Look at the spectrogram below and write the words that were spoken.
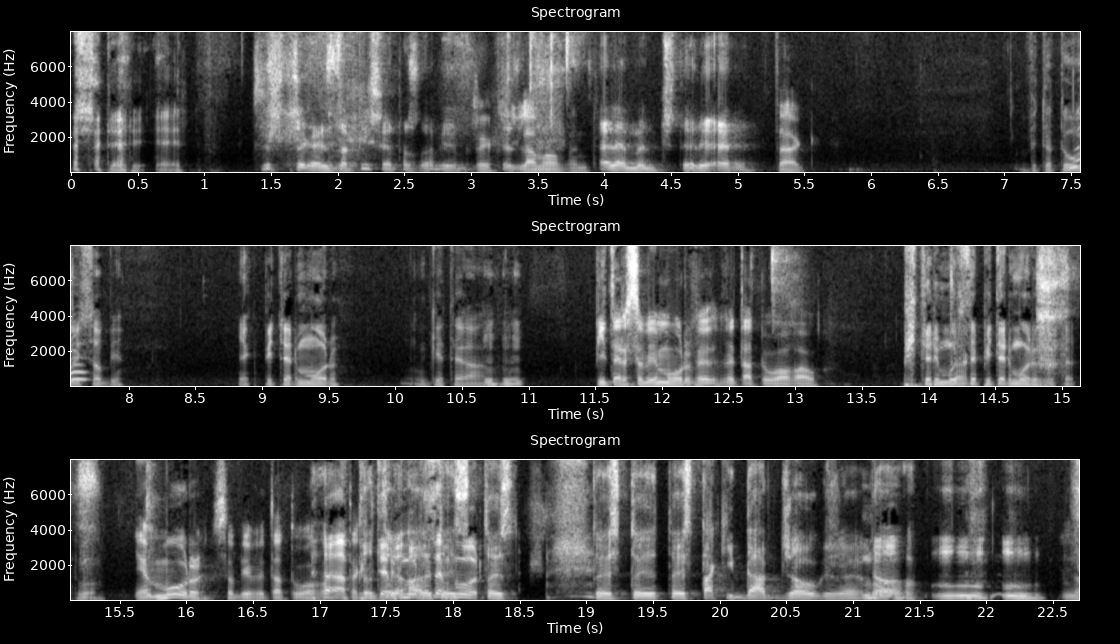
4L. Czekaj, zapiszę to sobie. Chwila, moment. Element 4L. Tak. Wytatuuj no. sobie. Jak Peter Moore. GTA. Mhm. Peter sobie mur wy, wytatuował. Peter Moore tak. Peter Moore wytatuował. Nie, mur sobie wytatuował. A, tak. Peter to, ale to jest, to, jest, to, jest, to, jest, to jest taki dad joke, że... No. Mm, mm. no.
